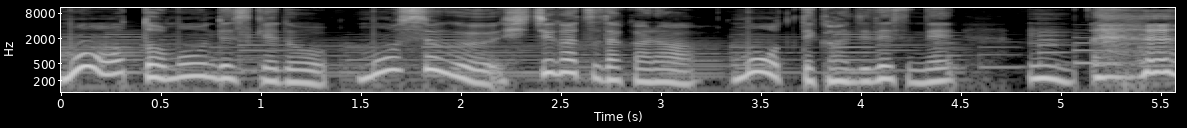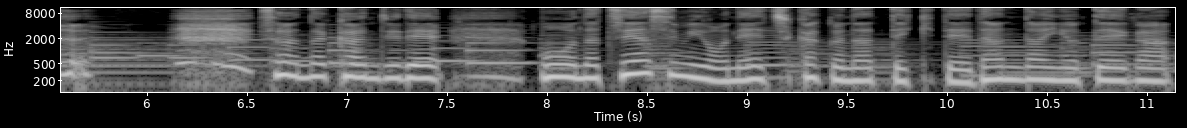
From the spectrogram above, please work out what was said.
もうと思うんですけどもうすぐ7月だからもうって感じですね。うん。そんな感じでもう夏休みをね近くなってきてだんだん予定が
